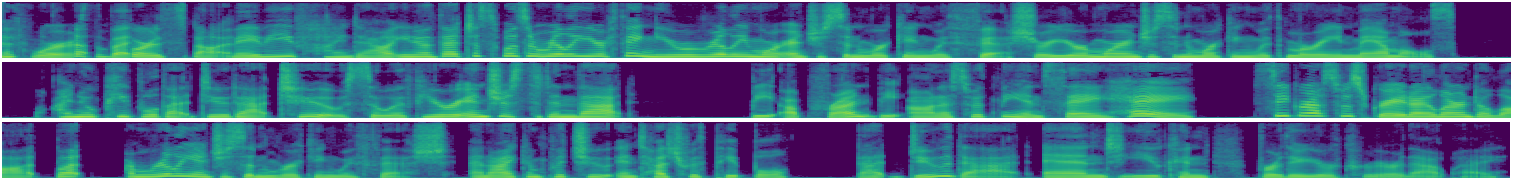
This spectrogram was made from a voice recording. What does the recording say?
Of course, of course not. Maybe you find out, you know, that just wasn't really your thing. You were really more interested in working with fish, or you're more interested in working with marine mammals. I know people that do that too. So if you're interested in that, be upfront, be honest with me, and say, hey, seagrass was great. I learned a lot, but I'm really interested in working with fish. And I can put you in touch with people that do that, and you can further your career that way.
